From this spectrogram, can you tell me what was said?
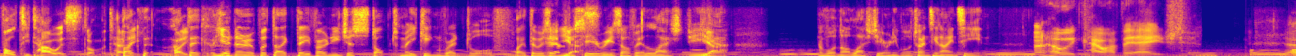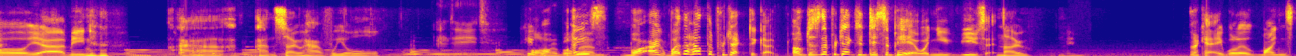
Fawlty Towers is still on the telly. Like, the, uh, like, they- yeah, no, no, but like they've only just stopped making Red Dwarf. Like there was Yeah. a new Yes. series of it last year. Yeah. Well, not last year anymore. 2019. And holy cow, have they aged? Yeah. oh yeah, I mean, Uh, and so have we all. Indeed. okay, Honourable why what- where the hell did the projector go? Oh, does the projector disappear when you use it? No? Okay, well, mine's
